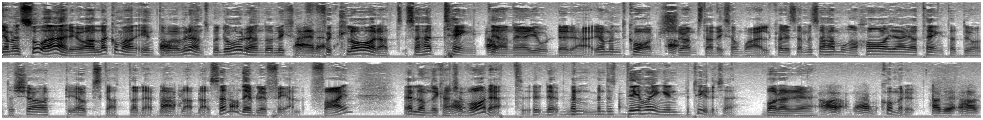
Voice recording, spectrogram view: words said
Ja men så är det och alla kommer inte Ja. vara överens men då har du ändå liksom Nej, nej, förklarat Så här tänkte Ja. jag när jag gjorde det här. Ja men Kvarnströms där liksom wildcard liksom, Men så här många har jag Jag tänkte att du har inte kört Jag uppskattar det bla bla bla. Sen om det blev fel Fine. Eller om det kanske Ja. var rätt. Det, Men, men det, det har ingen betydelse Bara det ja, ja, nej, kommer ut Hade, hade,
